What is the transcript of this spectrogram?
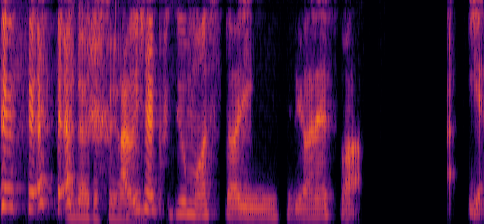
I know the feeling. I wish I could do more studying, to be honest, but yeah.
